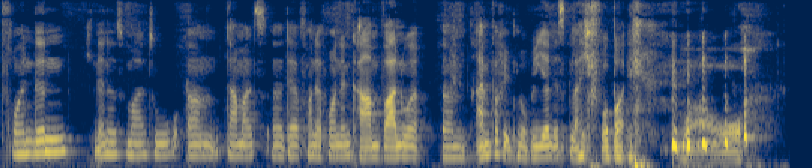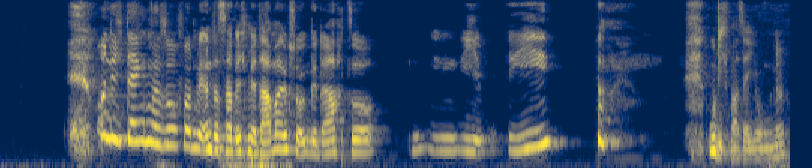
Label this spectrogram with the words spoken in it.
Freundin, ich nenne es mal so, ähm, damals, äh, der von der Freundin kam, war nur ähm, einfach ignorieren ist gleich vorbei. Wow. und ich denke mir so von mir, und das habe ich mir damals schon gedacht, so, i, i. gut, ich war sehr jung, ne?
